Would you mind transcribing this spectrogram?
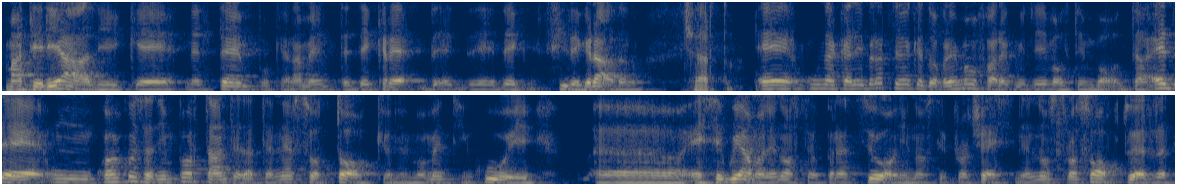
materiali che nel tempo chiaramente decre- de- de- de- si degradano. Certo. È una calibrazione che dovremmo fare quindi di volta in volta ed è un qualcosa di importante da tenere sott'occhio nel momento in cui eh, eseguiamo le nostre operazioni, i nostri processi, nel nostro software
